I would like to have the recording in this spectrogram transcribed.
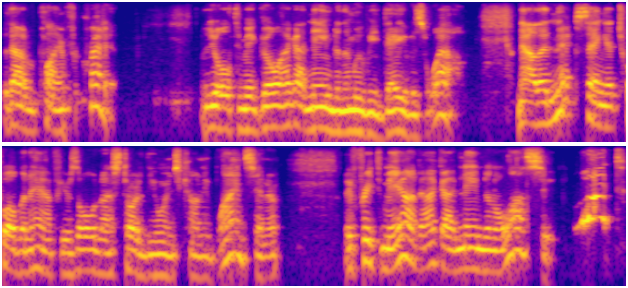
without applying for credit. The ultimate goal, I got named in the movie Dave as well. Now, the next thing at 12 and a half years old, I started the Orange County Blind Center. It freaked me out. I got named in a lawsuit. What?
